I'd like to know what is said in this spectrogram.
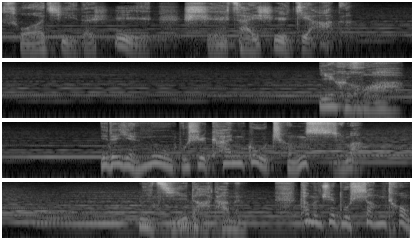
所起的誓实在是假的。耶和华，你的眼目不是看顾诚实吗？你击打他们，他们却不伤痛；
